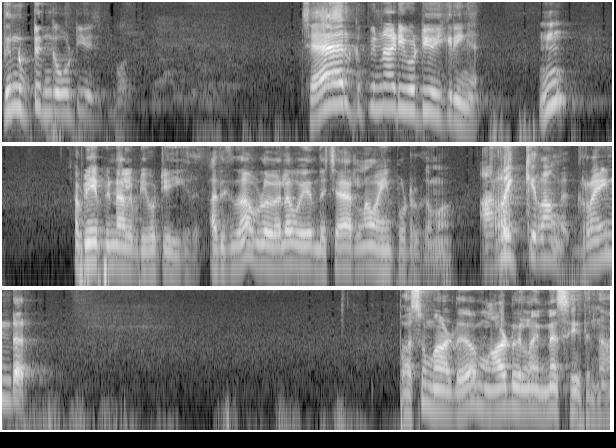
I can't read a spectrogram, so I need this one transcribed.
தின்னுட்டு இங்கே ஒட்டி வச்சுட்டு போகிறோம் சேருக்கு பின்னாடி ஒட்டி வைக்கிறீங்க. ம்? அப்படியே பின்னால் இப்படி ஒட்டி வைக்கிறது அதுக்கு தான் இவ்வளோ விலை உயர்ந்த சேர்லாம் வாங்கி போட்டிருக்கோமா? அரைக்கிறாங்க. கிரைண்டர் பசுமாடு மாடு எல்லாம் என்ன செய்யுதுன்னா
